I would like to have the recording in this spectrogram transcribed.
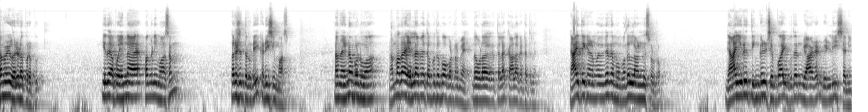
தமிழ் வருடப்பிறப்பு. இது அப்போ என்ன பங்குனி மாதம் வருஷத்தினுடைய கடைசி மாதம் நம்ம என்ன பண்ணுவோம்? நம்ம தான் எல்லாமே தப்பு தப்பாக பண்ணுறோமே இந்த உலகத்தில் காலகட்டத்தில். ஞாயிற்றுக்கிழமைங்கிறது நம்ம முதல் நாள்னு சொல்கிறோம் ஞாயிறு திங்கள் செவ்வாய் புதன் வியாழன் வெள்ளி சனி.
